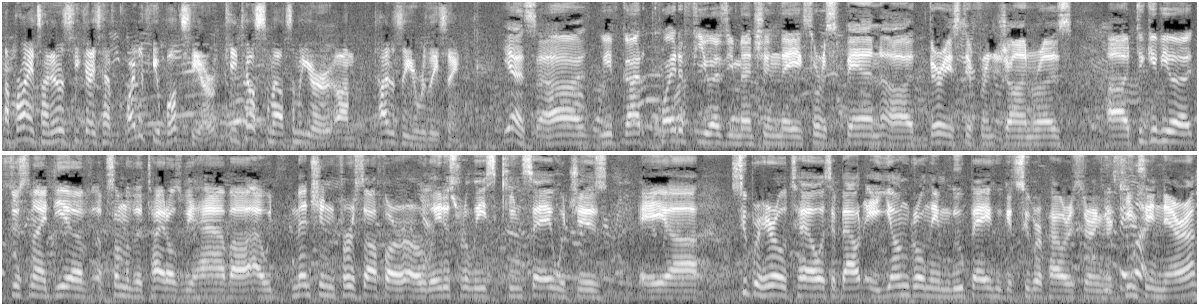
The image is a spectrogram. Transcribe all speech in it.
Now, Bryant, so I noticed you guys have quite a few books here. Can you tell us about some of your um, titles that you're releasing? Yes, uh, we've got quite a few, as you mentioned. They sort of span uh, various different genres. Uh, to give you a, just an idea of, of, some of the titles we have, uh, I would mention first off our, our lasted release, Quince, which is a uh, superhero tale. is about a young girl named Lupe who gets superpowers during her quinceanera,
